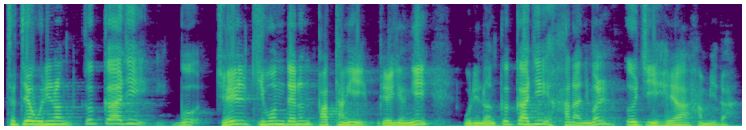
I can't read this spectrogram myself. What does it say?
첫째, 우리는 끝까지 뭐 제일 기본되는 바탕이 배경이 우리는 끝까지 하나님을 의지해야 합니다.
